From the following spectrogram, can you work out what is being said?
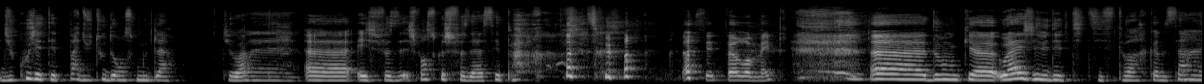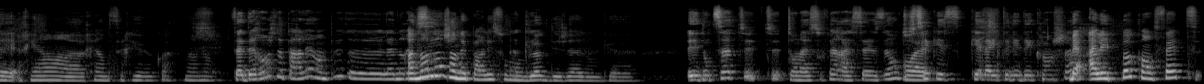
Du coup, j'étais pas du tout dans ce mood-là. Tu vois? Ouais. et je, faisais, je pense que je faisais assez peur. Assez peur aux mecs. Euh, donc, euh, ouais, j'ai eu des petites histoires comme ça, Ouais. mais rien, euh, rien de sérieux, quoi. Non, non. Ça te dérange de parler un peu de l'anorexie Ah non, non, j'en ai parlé sur mon blog déjà, donc... Et donc ça, t'en as souffert à 16 ans. Tu Ouais. sais qu'est-ce- quels a été les déclencheurs Mais à l'époque, en fait,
